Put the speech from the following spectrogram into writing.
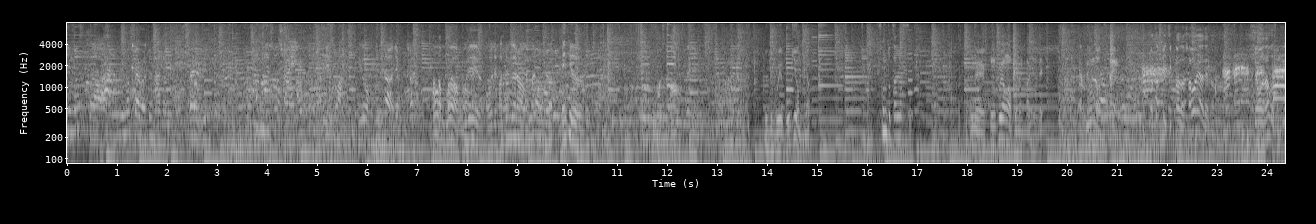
You must uh, you must travel to Hanoi. Very beautiful. And you should try this one. 이거 분짜 아니야 분짜? 어 뭐야 우리 어제 갔던 데랑 땡큐 오 맛있다 여기 왜 목이 없냐? 손도 잘렸어 오늘 공포 영화 보는 각인데? 야 비 온다 어떡해 어차피 집 가서 샤워해야 되잖아 시원하고 좋네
